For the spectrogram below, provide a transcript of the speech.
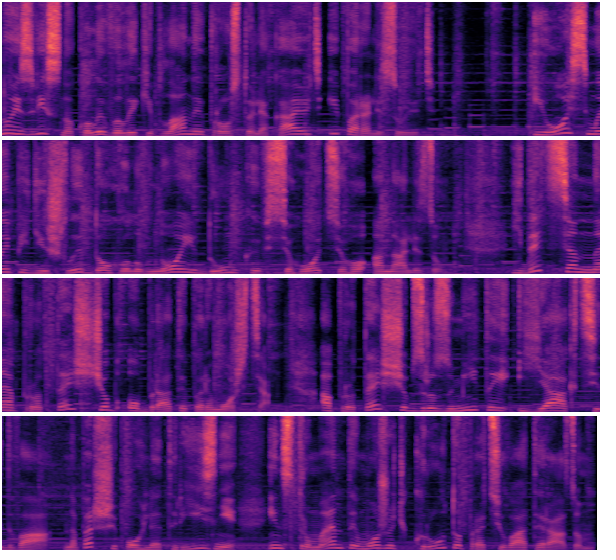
Ну і звісно, коли великі плани просто лякають і паралізують. І ось ми підійшли до головної думки всього цього аналізу. Йдеться не про те, щоб обрати переможця, а про те, щоб зрозуміти, як ці два, на перший погляд, різні інструменти можуть круто працювати разом.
